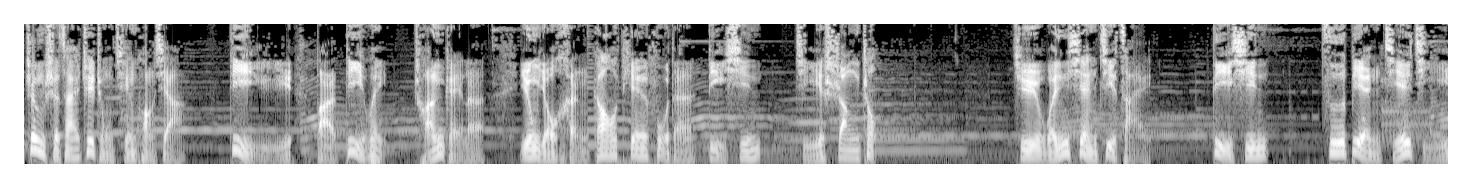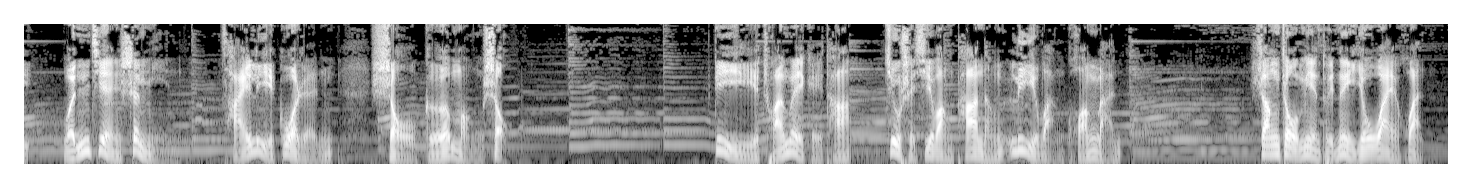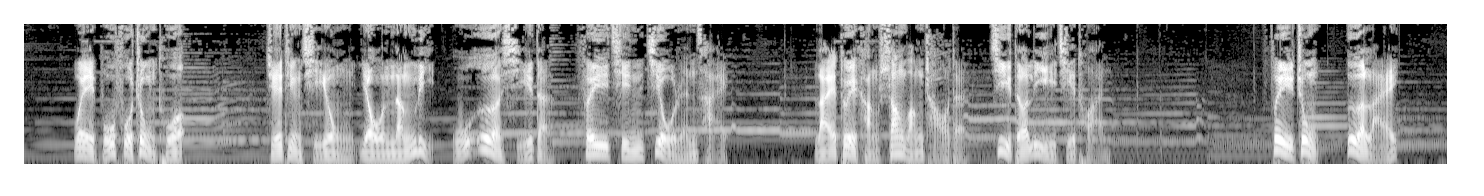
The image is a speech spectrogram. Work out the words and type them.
正是在这种情况下，帝禹把帝位传给了拥有很高天赋的帝辛及商纣。据文献记载，帝辛资变节己，文见甚敏，财力过人，守格猛兽。帝以传位给他，就是希望他能力挽狂澜。商纣面对内忧外患，为不负重托，决定启用有能力无恶习的非亲旧人才，来对抗商王朝的既得利益集团。费仲、恶来，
